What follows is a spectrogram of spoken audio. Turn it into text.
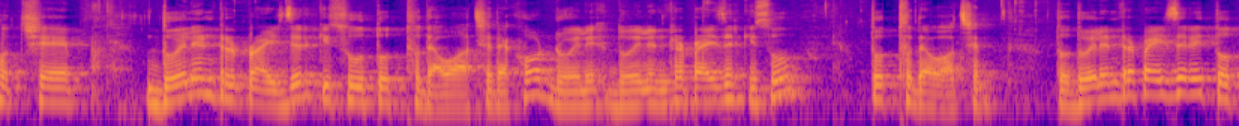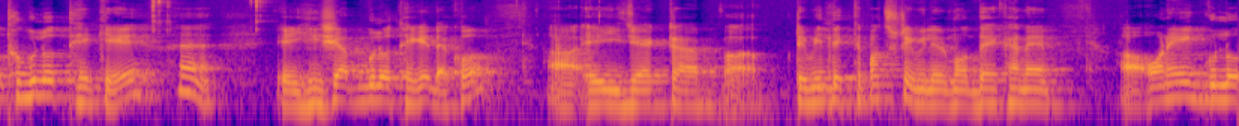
হচ্ছে, দোয়েল এন্টারপ্রাইজের কিছু তথ্য দেওয়া আছে। দেখো, দোয়েল দোয়েল এন্টারপ্রাইজের কিছু তথ্য দেওয়া আছে। তো দোয়েল এন্টারপ্রাইজের এই তথ্যগুলো থেকে হ্যাঁ এই হিসাবগুলো থেকে, দেখো এই যে একটা টেবিল দেখতে পাচ্ছ, টেবিলের মধ্যে এখানে অনেকগুলো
